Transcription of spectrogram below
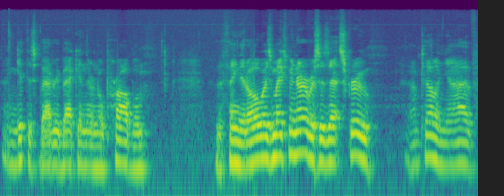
can get this battery back in there no problem. The thing that always makes me nervous is that screw. I'm telling you I've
